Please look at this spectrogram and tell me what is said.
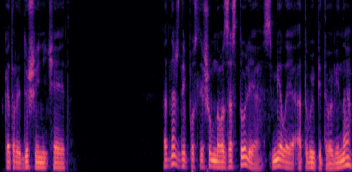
в которой души не чает. Однажды после шумного застолья, смелые от выпитого вина,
